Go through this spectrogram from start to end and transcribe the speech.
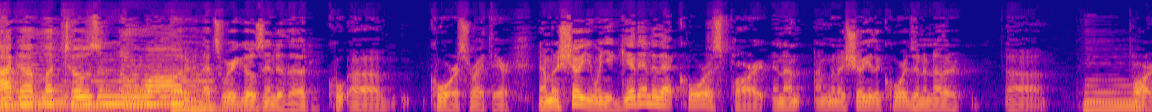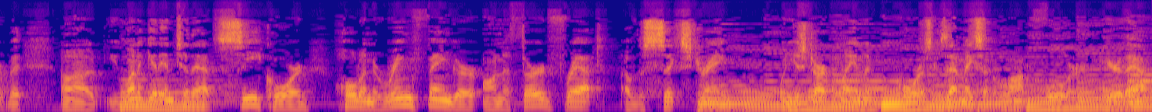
I got my toes in the water. That's where he goes into the uh, chorus right there. Now I'm going to show you when you get into that chorus part, and I'm, I'm going to show you the chords in another uh, part, but uh, you want to get into that C chord holding the ring finger on the third fret of the sixth string when you start playing the chorus, because that makes it a lot fuller. Hear that?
